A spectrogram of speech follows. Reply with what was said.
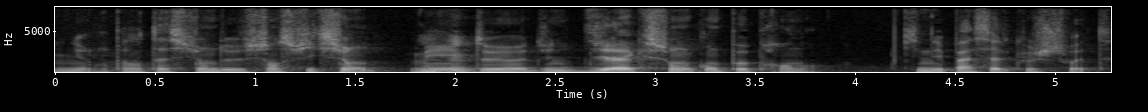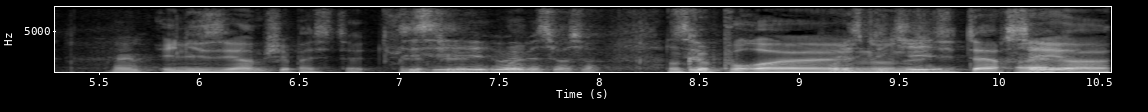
une, représentation de science-fiction, mais de- d'une direction qu'on peut prendre, qui n'est pas celle que je souhaite. Ouais. Elysium, je sais pas si tu Si, si, tu oui, Ouais. bien sûr, bien sûr. Donc C'est- euh, pour, euh, pour nos l'expliquer, auditeurs, c'est ouais. euh,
